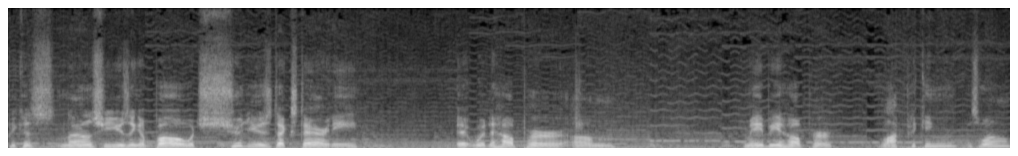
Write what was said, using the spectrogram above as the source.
Because now she's using a bow, which should use dexterity. It would help her, um, maybe help her lockpicking as well.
